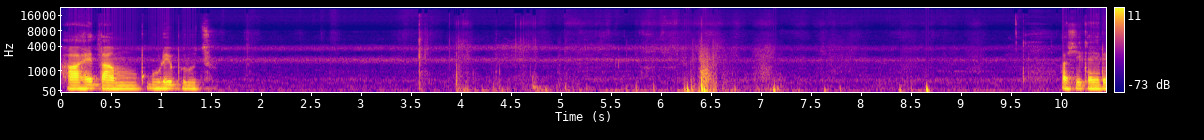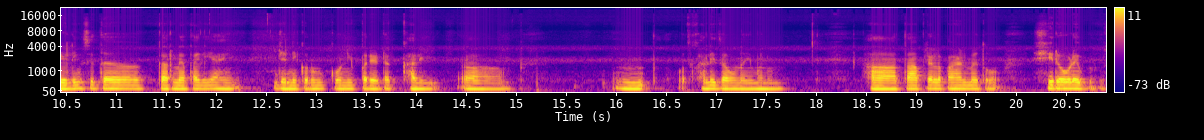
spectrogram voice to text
हा आहे दामगुडे बुरुज. अशी काही रेलिंग्स इथं करण्यात आली आहे जेणेकरून कोणी पर्यटक खाली खाली जाऊ नये म्हणून. हा आता आपल्याला पाहायला मिळतो शिरोडे बुरुज.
